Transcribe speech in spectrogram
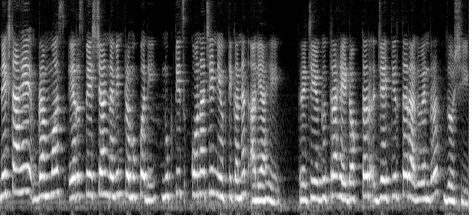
नेक्स्ट आहे ब्रह्मस एअरस्पेसच्या नवीन प्रमुखपदी नुकतीच कोणाची नियुक्ती करण्यात आली आहे? त्याचे याचे आहे डॉक्टर जयतीर्थ राघवेंद्र जोशी.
